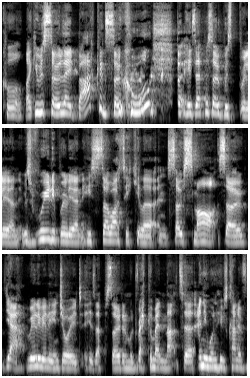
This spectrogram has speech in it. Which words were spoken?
cool. Like he was so laid back and so cool, but his episode was brilliant. It was really brilliant. He's so articulate and so smart. So yeah, really, really enjoyed his episode and would recommend that to anyone who's kind of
